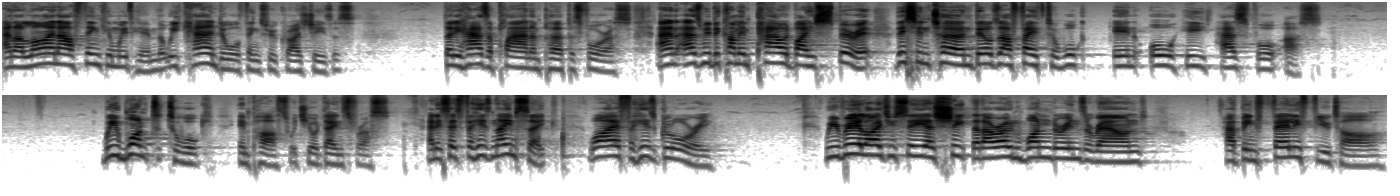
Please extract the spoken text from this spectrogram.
and align our thinking with him, that we can do all things through Christ Jesus, that he has a plan and purpose for us. And as we become empowered by his spirit, this in turn builds our faith to walk in all he has for us. We want to walk in paths which he ordains for us. And it says, for his name's sake. Why? For his glory. We realize, you see, as sheep, that our own wanderings around have been fairly futile,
